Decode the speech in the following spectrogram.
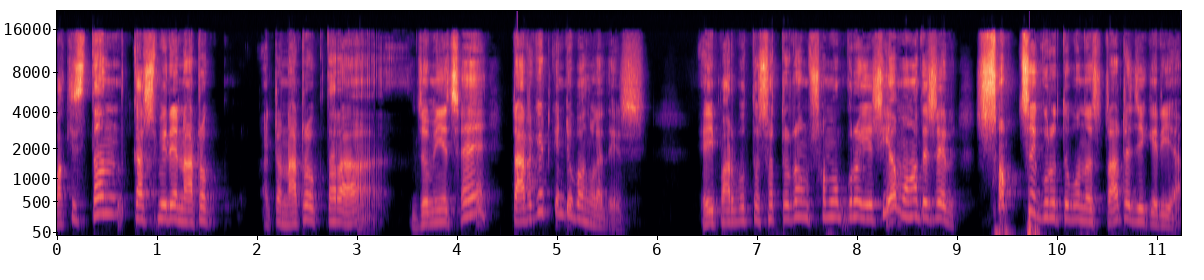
পাকিস্তান কাশ্মীরে নাটক, একটা নাটক তারা জমিয়েছে টার্গেট কিন্তু বাংলাদেশ। এই পার্বত্য চট্টগ্রাম, সমগ্র এশিয়া মহাদেশের সবচেয়ে গুরুত্বপূর্ণ স্ট্র্যাটেজিক এরিয়া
